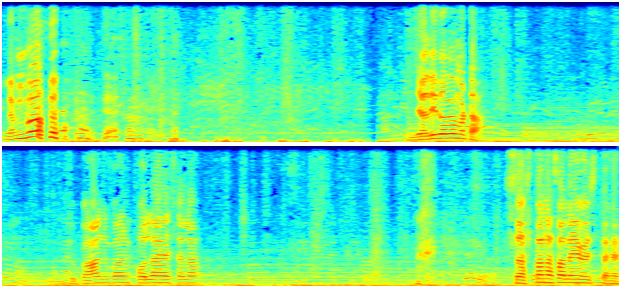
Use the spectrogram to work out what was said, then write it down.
लंबू। जल्दी दो बे मोटा। दुकान उकान खोला है साला। सस्ता नशा नहीं बेचता है।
